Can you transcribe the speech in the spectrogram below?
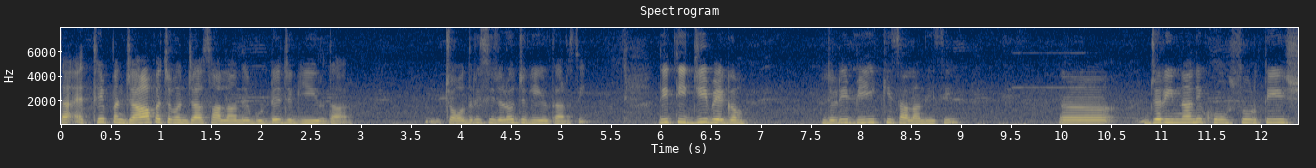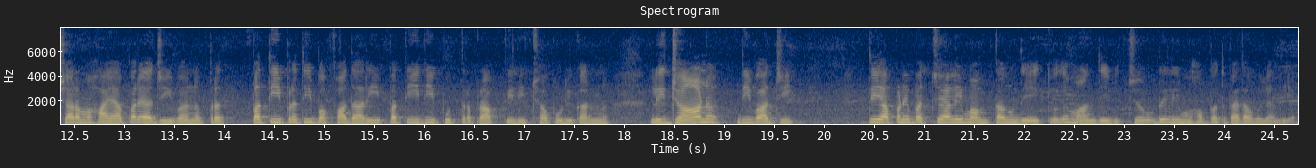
ਤਾਂ ਇੱਥੇ 50 55 ਸਾਲਾਂ ਦੇ ਬੁੱਢੇ ਜਗੀਰਦਾਰ, ਚੌਧਰੀ ਸੀ ਜਿਹੜਾ ਉਹ ਜਗੀਰਦਾਰ ਸੀ, ਦੀ ਤੀਜੀ ਬੇਗਮ, ਜਿਹੜੀ 20 21 ਸਾਲਾਂ ਦੀ ਸੀ ਅ ਜਰੀਨਾ ਦੀ ਖੂਬਸੂਰਤੀ, ਸ਼ਰਮ, ਹਾਇਆ ਭਰਿਆ ਜੀਵਨ, ਪ੍ਰ- ਪਤੀ ਪ੍ਰਤੀ ਵਫਾਦਾਰੀ, ਪਤੀ ਦੀ ਪੁੱਤਰ ਪ੍ਰਾਪਤੀ ਦੀ ਇੱਛਾ ਪੂਰੀ ਕਰਨ ਲਈ ਜਾਨ ਦੀ ਵਾਜ਼ੀ ਤੇ ਆਪਣੇ ਬੱਚਿਆਂ ਲਈ ਮਮਤਾ ਨੂੰ ਦੇਖ ਕੇ ਉਹਦੇ ਮਨ ਦੇ ਵਿੱਚ ਉਹਦੇ ਲਈ ਮੁਹੱਬਤ ਪੈਦਾ ਹੋ ਜਾਂਦੀ ਹੈ।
